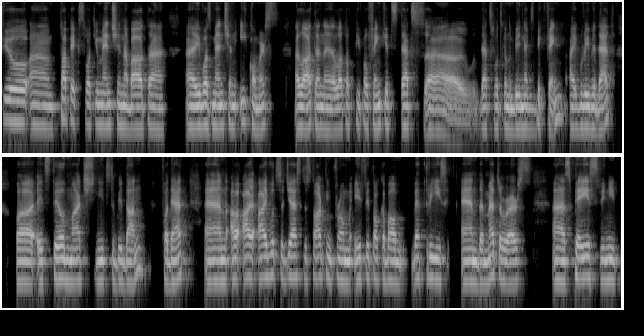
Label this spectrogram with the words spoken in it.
few um, topics. What you mentioned about uh, uh, it was mentioned e-commerce a lot, and a lot of people think it's that's uh, that's what's going to be next big thing. I agree with that, but it still much needs to be done for that. And I, I would suggest starting from if we talk about Web3 and the metaverse space, we need,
